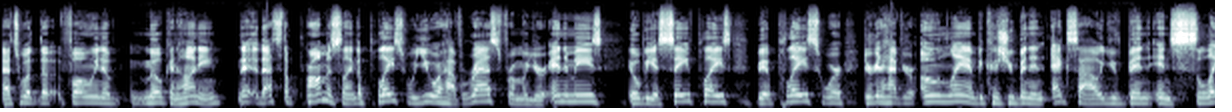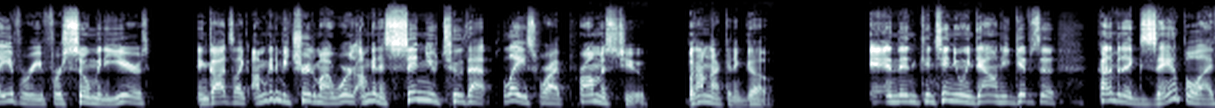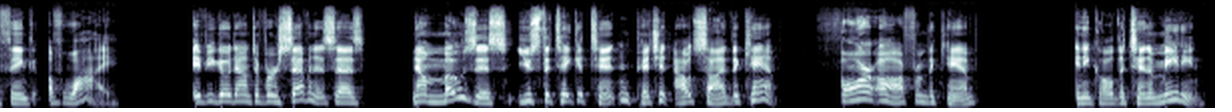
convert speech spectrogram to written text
That's what the flowing of milk and honey. That's the promised land, the place where you will have rest from your enemies. It will be a safe place, be a place where you're going to have your own land because you've been in exile, you've been in slavery for so many years. And God's like, I'm going to be true to my word. I'm going to send you to that place where I promised you, but I'm not going to go. And then continuing down, he gives a kind of an example, I think, of why. If you go down to verse 7, it says, now, Moses used to take a tent and pitch it outside the camp, far off from the camp, and he called the tent of meeting.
